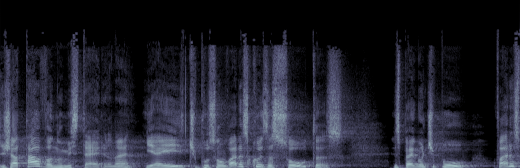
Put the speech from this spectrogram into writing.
já tava no mistério, né? E aí, tipo, são várias coisas soltas. Eles pegam, tipo, vários.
